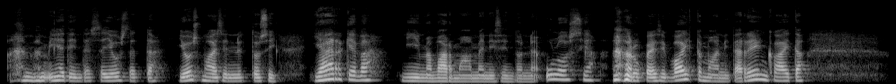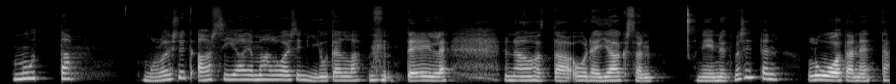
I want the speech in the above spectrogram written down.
mä mietin tässä just, että jos mä olisin nyt tosi järkevä, niin mä varmaan menisin tonne ulos ja rupeisin vaihtamaan niitä renkaita. Mutta mulla olisi nyt asiaa ja mä haluaisin jutella teille, nauhoittaa uuden jakson, niin nyt mä sitten luotan, että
